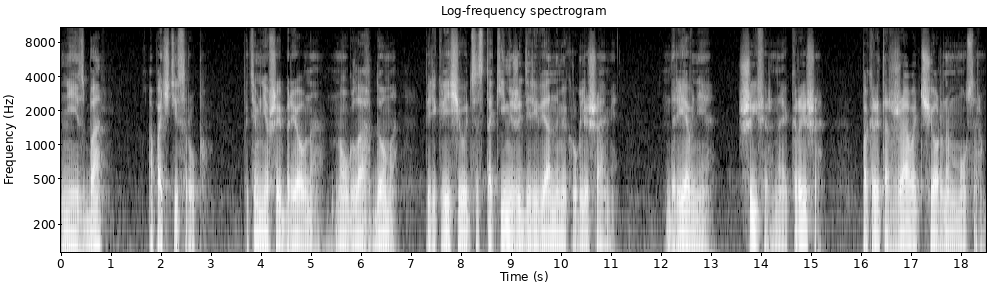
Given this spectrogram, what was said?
Не изба, а почти сруб. Потемневшие бревна на углах дома перекрещиваются с такими же деревянными кругляшами. Древняя шиферная крыша покрыта ржаво-черным мусором.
